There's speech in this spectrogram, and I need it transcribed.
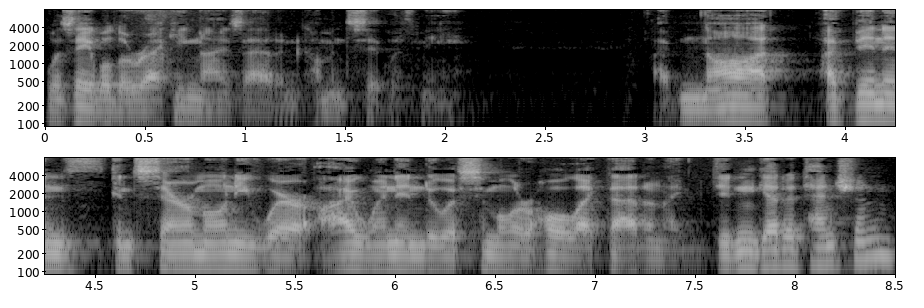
was able to recognize that and come and sit with me. I've not, I've been in, in ceremony where I went into a similar hole like that and I didn't get attention.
